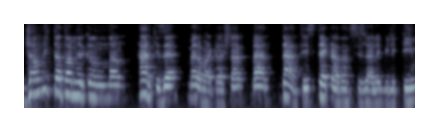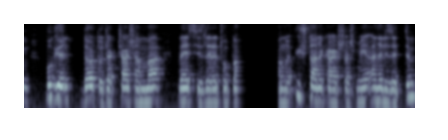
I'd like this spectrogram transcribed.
Canlı İddia Tahminleri kanalından herkese merhaba arkadaşlar. Ben Dentist. Tekrardan sizlerle birlikteyim. Bugün 4 Ocak Çarşamba ve sizlere toplamda 3 tane karşılaşmayı analiz ettim.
